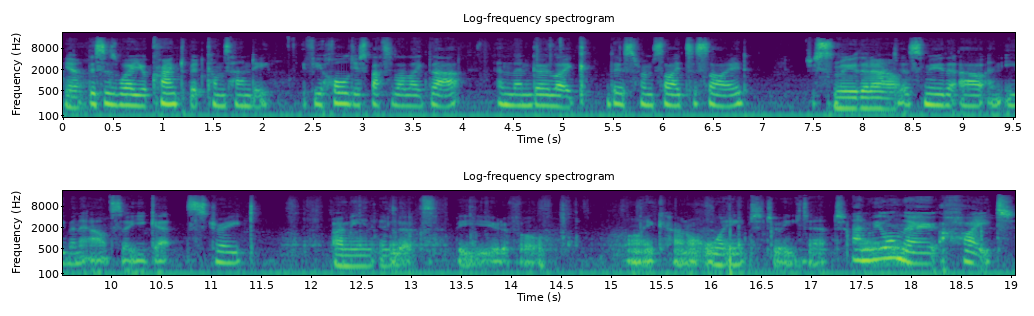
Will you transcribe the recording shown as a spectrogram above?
Yeah. this is where your cranked bit comes handy. If you hold your spatula like that and then go like this from side to side, Just smooth it out. to smooth it out and even it out so you get straight. I mean, it looks beautiful. I cannot wait to eat it. And we all know height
